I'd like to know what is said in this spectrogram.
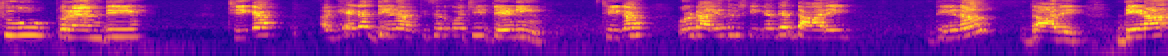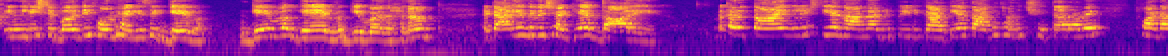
ਤੂ ਪ੍ਰੈਂਦੀ ਠੀਕ ਆ? ਅੱਗੇ ਹੈਗਾ ਦੇਣਾ, ਕਿਸੇ ਨੂੰ ਕੋਈ ਚੀਜ਼ ਦੇਣੀ। ਠੀਕ ਆ? ਉਹਨੂੰ ਇਟਾਲੀਅਨ ਦੇ ਵਿੱਚ ਕੀ ਕਹਿੰਦੇ ਆ? ਦਾਰੇ। ਦੇਣਾ, ਦਾਰੇ। ਦੇਣਾ ਇੰਗਲਿਸ਼ ਚ ਵਰਡ ਦੀ ਫਾਰਮ ਹੈਗੀ ਸੀ ਗਿਵ ਗਿਵ ਗੇਵ ਗਿਵਨ ਹੈਨਾ? ਇਟਾਲੀਅਨ ਦੇ ਵਿੱਚ ਹੈਗੀ ਆ ਦਾਰੇ ਮੈਂ ਤੁਹਾਨੂੰ ਤਾਂ ਇੰਗਲਿਸ਼ ਦੀ ਨਾਲ ਨਾਲ ਰਿਪੀਟ ਕਰਦੀ ਆ ਤਾਂ ਕਿ ਤੁਹਾਨੂੰ ਛੇਤਾ ਰਵੇ। ਤੁਹਾਡਾ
